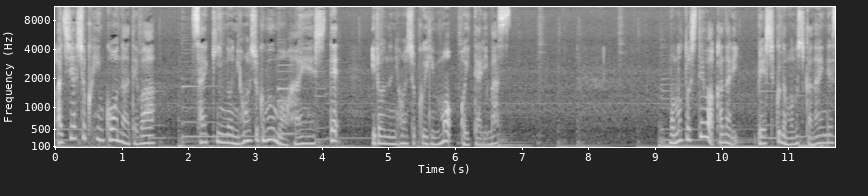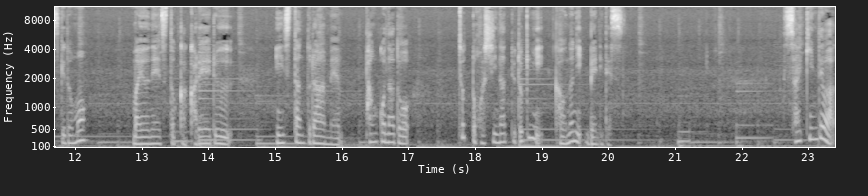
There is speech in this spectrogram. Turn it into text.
アジア食品コーナーでは最近の日本食ブームを反映していろんな日本食品も置いてあります。ものとしてはかなりベーシックなものしかないんですけどもマヨネーズとかカレールーインスタントラーメンパン粉などちょっと欲しいなっていう時に買うのに便利です。最近では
